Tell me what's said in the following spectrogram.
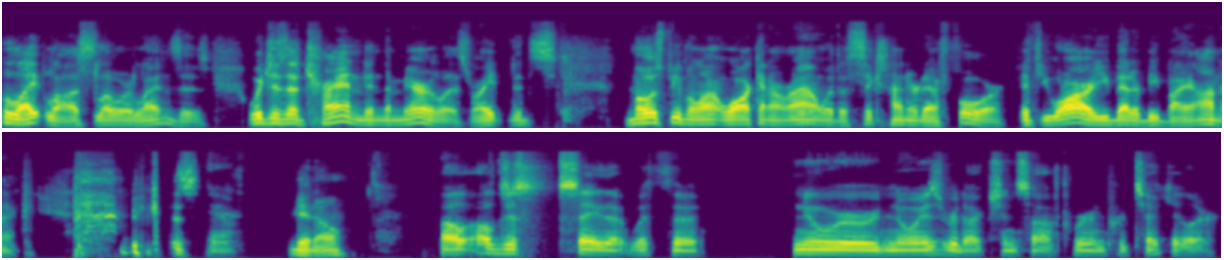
light loss lower lenses which is a trend in the mirrorless right? It's most people aren't walking around with a 600 f4 if you are you better be bionic because yeah you know I'll, I'll just say that with the newer noise reduction software in particular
